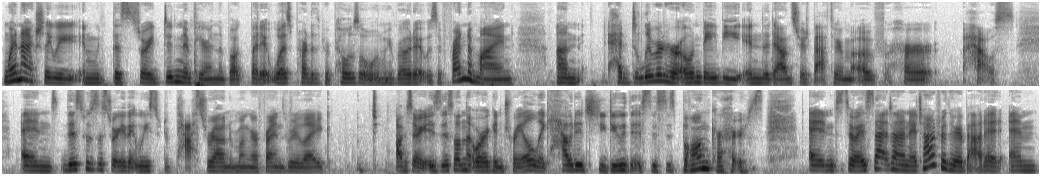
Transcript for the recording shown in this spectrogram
when actually we and we, this story didn't appear in the book, but it was part of the proposal when we wrote it. it Was a friend of mine um, had delivered her own baby in the downstairs bathroom of her house. And this was the story that we sort of passed around among our friends. We're like, I'm sorry, is this on the Oregon Trail? Like, how did she do this? This is bonkers. And so I sat down and I talked with her about it. And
